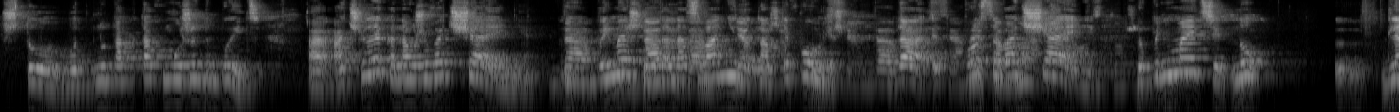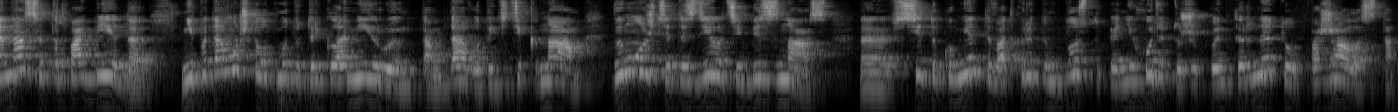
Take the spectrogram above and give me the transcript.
что вот, ну так, так может быть. А, а человек, она уже в отчаянии. Да, Понимаешь, да, вот да, она да. звонила Я нам, ты помнишь? Да, да это просто в отчаянии. Вы понимаете, ну, для нас это победа. Не потому, что вот мы тут рекламируем, там, да, вот идите к нам. Вы можете это сделать и без нас. Э, все документы в открытом доступе, они ходят уже по интернету, пожалуйста.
